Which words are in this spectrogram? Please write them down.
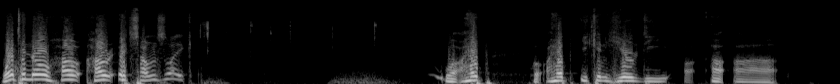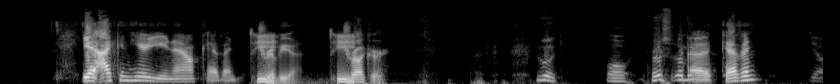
want to know how how it sounds like. Well, I hope well I hope you can hear the uh uh. uh Yeah, I can hear you now, Kevin. T. Trivia. T. Trucker. look. Oh, first let me. Uh, Kevin, yeah.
